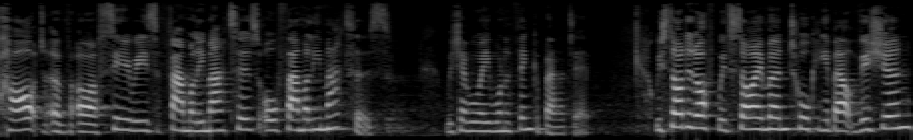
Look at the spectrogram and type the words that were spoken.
part of our series, Family Matters or Family Matters, whichever way you want to think about it. We started off with Simon talking about vision,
